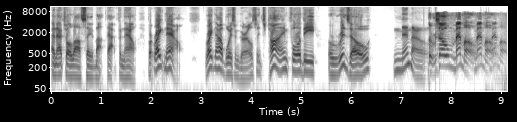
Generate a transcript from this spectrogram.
and that's all I'll say about that for now. But right now, right now, boys and girls, it's time for the Rizzo memo. The Rizzo memo. Memo. Memo.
